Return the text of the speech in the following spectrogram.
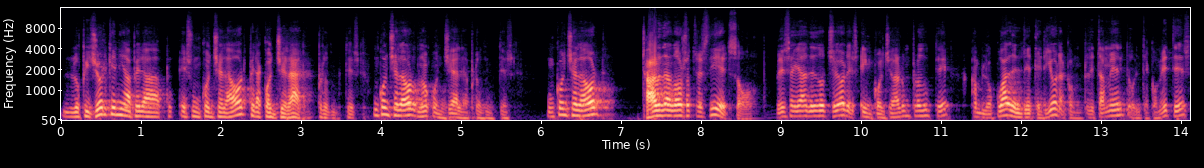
El pitjor que n'hi ha per a, és un congelador per a congelar productes. Un congelador no congela productes. Un congelador tarda dos o tres dies o més enllà de 12 hores en congelar un producte, amb el qual el deteriora completament, o entre cometes,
